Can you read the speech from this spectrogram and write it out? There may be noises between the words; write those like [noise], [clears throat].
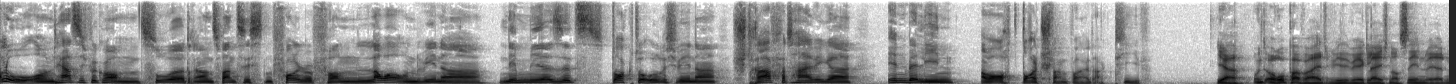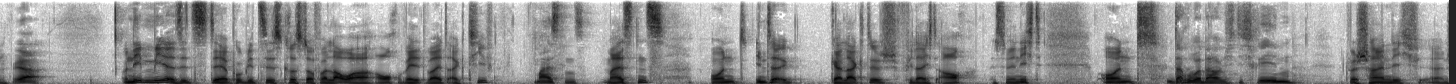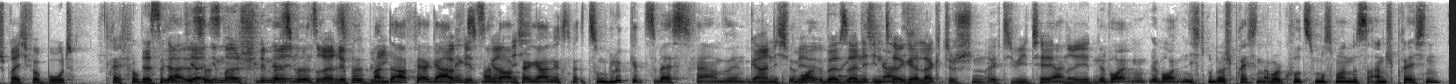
Hallo und herzlich willkommen zur 23. Folge von Lauer und Wehner. Neben mir sitzt Dr. Ulrich Wehner, Strafverteidiger in Berlin, aber auch deutschlandweit aktiv. Ja, und europaweit, wie wir gleich noch sehen werden. Ja. Und neben mir sitzt der Publizist Christopher Lauer, auch weltweit aktiv. Meistens. Meistens. Und intergalaktisch vielleicht auch, wissen wir nicht. Und darüber darf ich nicht reden. Wahrscheinlich ein Sprechverbot. Sprechverbot. Das [laughs] wird ja, ja ist, immer schlimmer in wird, unserer Republik. Wird, man darf ja gar darf nichts, man gar darf nicht, ja gar nichts mehr. Zum Glück gibt es Westfernsehen. Gar nicht wir mehr über seine intergalaktischen nicht, Aktivitäten ja, reden. Wir wollten, wir wollten nicht drüber sprechen, aber kurz muss man das ansprechen.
